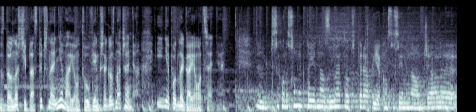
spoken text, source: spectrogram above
Zdolności plastyczne nie mają tu większego znaczenia i nie podlegają ocenie. Psychorysunek to jedna z metod terapii, jaką stosujemy na oddziale.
